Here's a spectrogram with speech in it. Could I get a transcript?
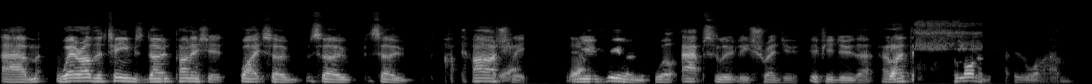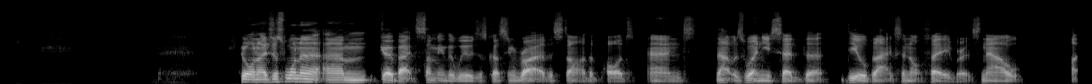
um, where other teams don't punish it quite so so so harshly. Yeah. Yeah. New Zealand will absolutely shred you if you do that, and yeah. I think a lot of is what happened. Sean, I just want to um, go back to something that we were discussing right at the start of the pod, and that was when you said that the All Blacks are not favourites. Now, uh,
